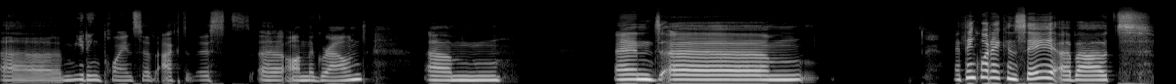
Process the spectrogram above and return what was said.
uh, meeting points of activists uh, on the ground. Um, and um, I think what I can say about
